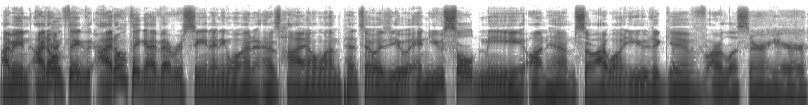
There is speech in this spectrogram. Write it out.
I mean I don't think I don't think I've ever seen anyone as high on Juan Pinto as you, and you sold me on him, so I want you to give our listener here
